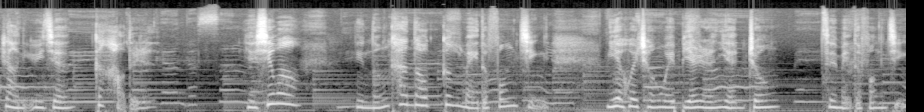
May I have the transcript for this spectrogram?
让你遇见更好的人。也希望你能看到更美的风景。你也会成为别人眼中最美的风景。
